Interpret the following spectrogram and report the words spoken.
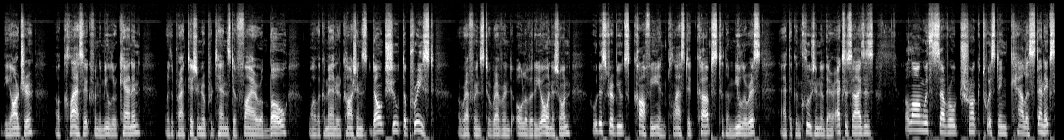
the Archer, a classic from the Mueller canon, where the practitioner pretends to fire a bow while the commander cautions, Don't shoot the priest, a reference to Reverend Oliver Johannesson, who distributes coffee in plastic cups to the Muellerists at the conclusion of their exercises, along with several trunk twisting calisthenics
